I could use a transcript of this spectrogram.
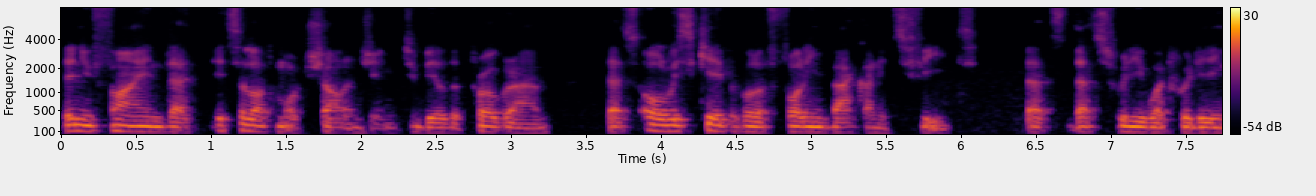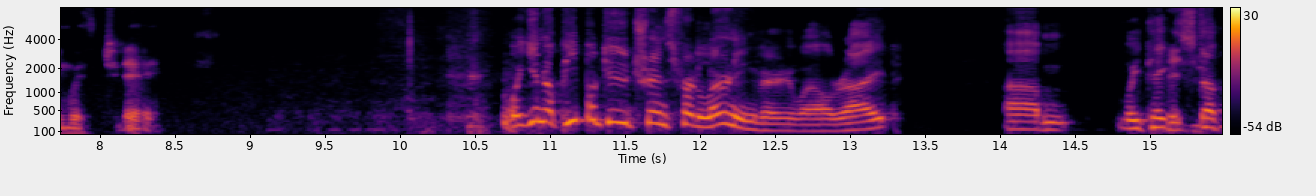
then you find that it's a lot more challenging to build a program that's always capable of falling back on its feet. That's that's really what we're dealing with today. Well, you know, people do transfer learning very well, right? Um, we take stuff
